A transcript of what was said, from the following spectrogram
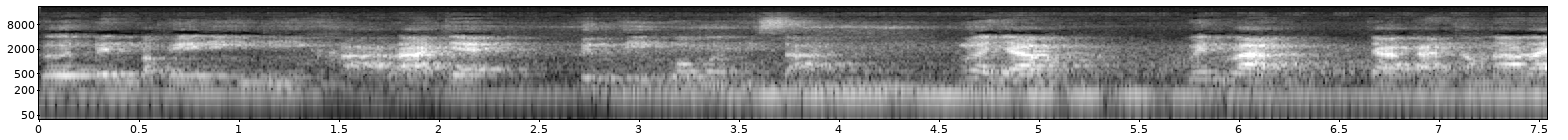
เกิดเป็นประเพณีตีขาล่าแจ๊ขึ้นที่หัวเมืองอีสานเมื่อยามเว้นว่างจากการทำนาไร่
